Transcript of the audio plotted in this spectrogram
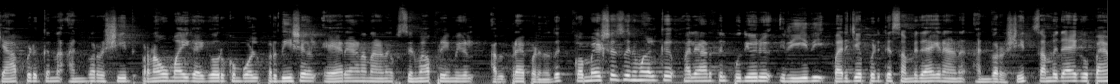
ഗ്യാപ്പ് എടുക്കുന്ന അൻവർ റഷീദ് പ്രണവുമായി കൈകോർക്കുമ്പോൾ പ്രതീക്ഷകൾ ഏറെയാണെന്നാണ് സിനിമാ പ്രേമികൾ അഭിപ്രായപ്പെടുന്നത്. കൊമേഴ്ഷ്യൽ സിനിമകൾക്ക് മലയാളത്തിൽ പുതിയൊരു രീതി പരിചയപ്പെടുത്തിയ സംവിധായകനാണ് അൻവർ റഷീദ്. സംവിധായക ഉപ്പായം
